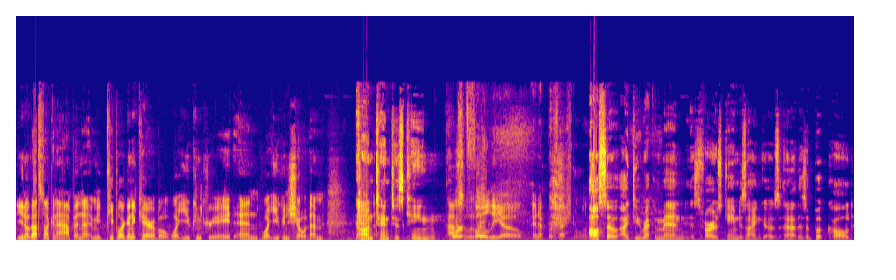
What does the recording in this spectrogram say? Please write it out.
you know that's not going to happen. I mean, people are going to care about what you can create and what you can show them. Content is king. Portfolio and a professional. Also, I do recommend, as far as game design goes, uh, there's a book called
